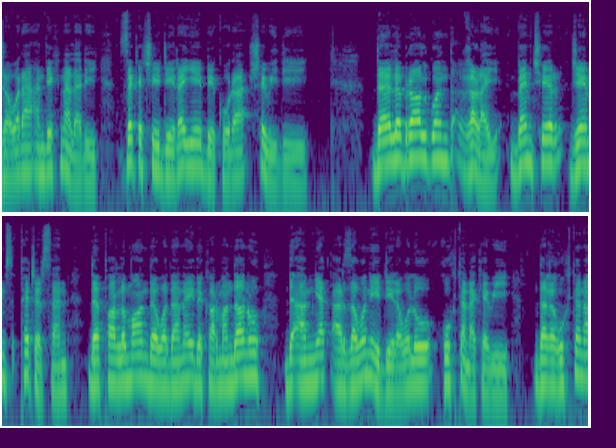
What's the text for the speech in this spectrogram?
ژوره اندېښنه لري ځکه چې ډیری یې بې کوره شوي دي د لیبرال ګوند غړی بنچیر جیمز پیټرسن د پارلمان د ودانۍ د کارمندانو د امنیت ارزونې ډیرولو غوښتنه کوي دغه غوښتنه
